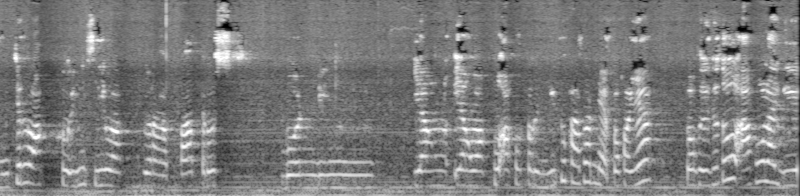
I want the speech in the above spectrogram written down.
Mungkin waktu ini sih waktu rapat terus bonding yang yang waktu aku pergi itu kapan ya? Pokoknya waktu itu tuh aku lagi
